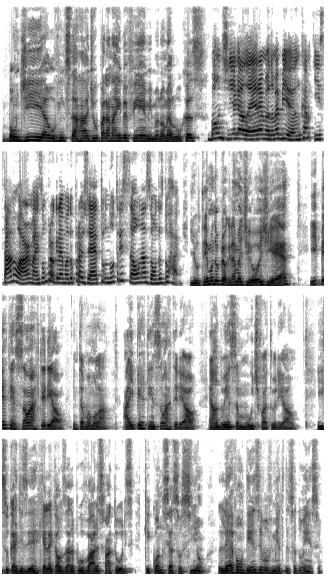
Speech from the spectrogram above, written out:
Bom dia, ouvintes da Rádio Paranaíba FM. Meu nome é Lucas. Bom dia, galera. Meu nome é Bianca e está no ar mais um programa do projeto Nutrição nas Ondas do Rádio. E o tema do programa de hoje é hipertensão arterial. Então vamos lá. A hipertensão arterial é uma doença multifatorial. Isso quer dizer que ela é causada por vários fatores que, quando se associam, levam ao desenvolvimento dessa doença.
